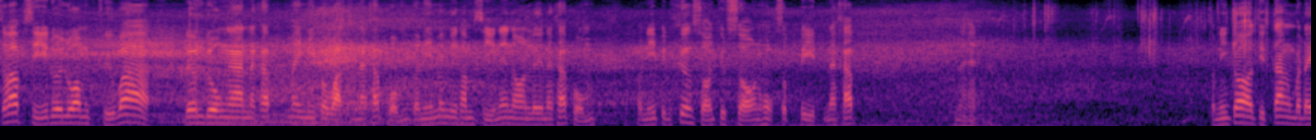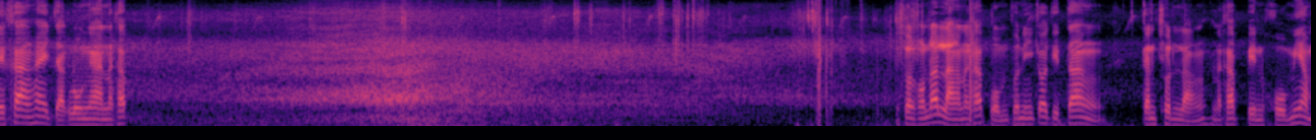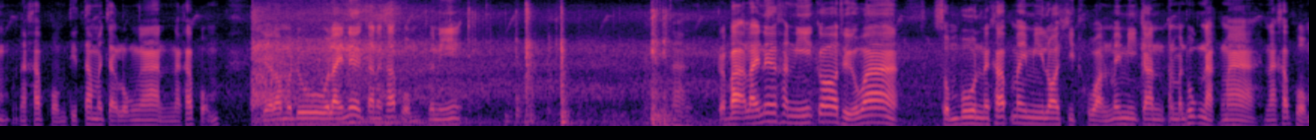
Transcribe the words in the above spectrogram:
สภาพสีโดยรวมถือว่าเดิมโรงงานนะครับไม่มีประวัตินะครับผมตัวนี้ไม่มีทำสีแน่นอนเลยนะครับผมตัวนี้เป็นเครื่อง 2.2 6 สปีดนะครับนะฮะตัวนี้ก็ติดตั้งบันไดข้างให้จากโรงงานนะครับ ส่วนของด้านหลังนะครับ ผมตัวนี้ก็ติดตั้งกันชนหลังนะครับ เป็นโครเมียมนะครับ ผมติดตั้งมาจากโรงงานนะครับ ผมเดี๋ยวเรามาดูไลเนอร์กันนะครับ ผมตัวนี้กระบะไลเนอร์คันนี้ก็ถือว่าสมบูรณ์นะครับ ไม่มีรอยขีดข่วนไม่มีการบรรทุกหนักมานะครับ ผม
